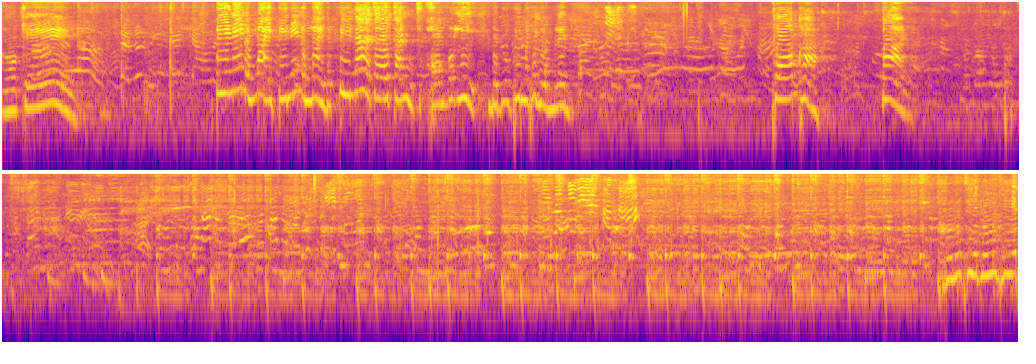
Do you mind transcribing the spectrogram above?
โอเค ปีนี้หนูใหม่ ปีนี้หนูใหม่เดี๋ยวปีหน้าเจอกันของเดี๋ยวดูพี่มัธยมเล่น ดูลูกทีด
